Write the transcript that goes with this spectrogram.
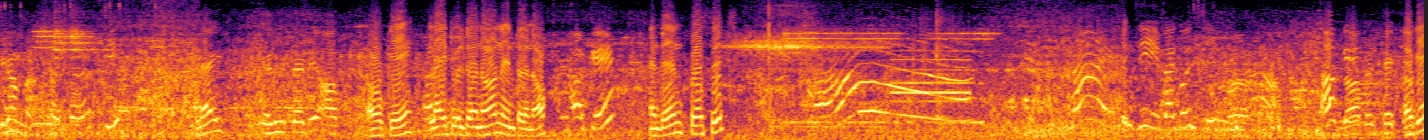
ఇదమ్మా లైట్ వెలుగుతుంది off okay light will turn on and turn off okay and then press it Nice. G, bagunci. Okay. Okay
